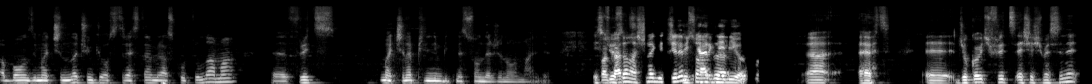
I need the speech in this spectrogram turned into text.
Bonzi maçında çünkü o stresten biraz kurtuldu ama e, Fritz maçına pilinin bitmesi son derece normaldi. İstiyorsan Fakat aşağı geçelim sonra da... geliyor. Ee, evet e, Djokovic-Fritz eşleşmesini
